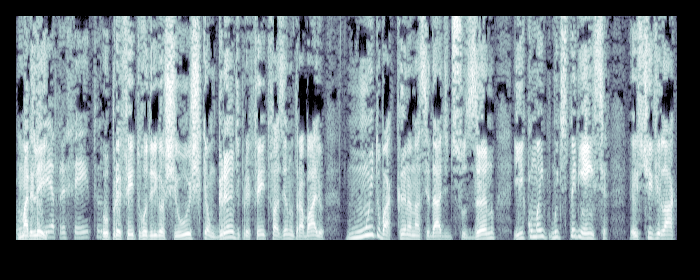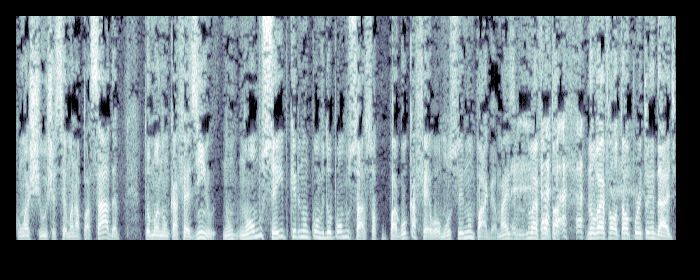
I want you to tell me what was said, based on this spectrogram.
Marilei. Bom dia, prefeito. O prefeito Rodrigo Achius, que é um grande prefeito, fazendo um trabalho muito bacana na cidade de Suzano e com uma, muita experiência. Eu estive lá com a Xuxa semana passada, tomando um cafezinho. Não, não almocei porque ele não convidou para almoçar, só pagou café. O almoço ele não paga, mas não vai faltar, não vai faltar oportunidade.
